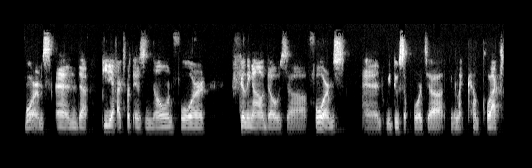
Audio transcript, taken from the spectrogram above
forms, and uh, PDF expert is known for filling out those uh, forms and we do support uh, even like complex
